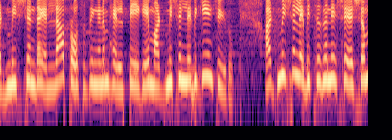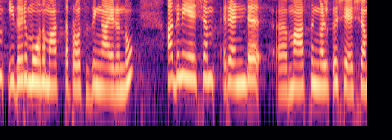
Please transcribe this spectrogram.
അഡ്മിഷന്റെ എല്ലാ പ്രോസസ്സിങ്ങിനും ഹെൽപ്പ് ചെയ്യുകയും അഡ്മിഷൻ ലഭിക്കുകയും ചെയ്തു. അഡ്മിഷൻ ലഭിച്ചതിന് ശേഷം ഇതൊരു മൂന്ന് മാസത്തെ പ്രോസസ്സിംഗ് ആയിരുന്നു. അതിനുശേഷം രണ്ട് മാസങ്ങൾക്ക് ശേഷം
